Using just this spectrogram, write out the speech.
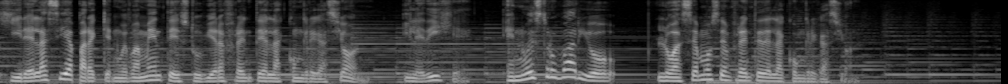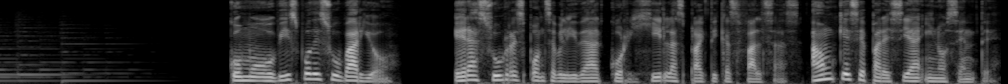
Giré la silla para que nuevamente estuviera frente a la congregación y le dije, en nuestro barrio lo hacemos enfrente de la congregación. Como obispo de su barrio, era su responsabilidad corregir las prácticas falsas, aunque se parecía inocente.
